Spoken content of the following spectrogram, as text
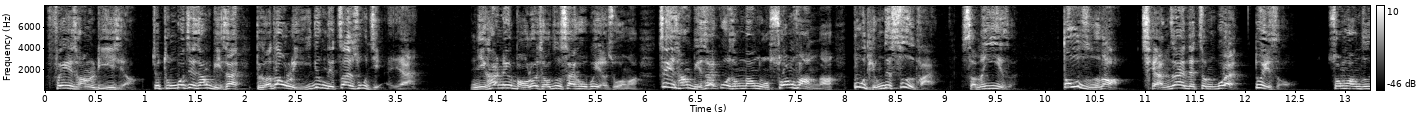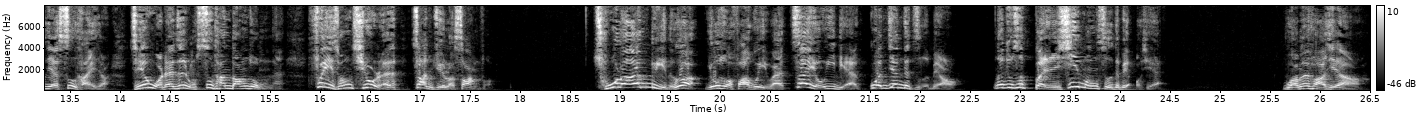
非常理想，就通过这场比赛得到了一定的战术检验。你看这个保罗乔治赛后不也说吗？这场比赛过程当中，双方啊不停的试探，什么意思？都知道潜在的争冠对手，双方之间试探一下，结果在这种试探当中呢，费城球人占据了上风。除了恩比德有所发挥以外，再有一点关键的指标，那就是本西蒙斯的表现。我们发现啊，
